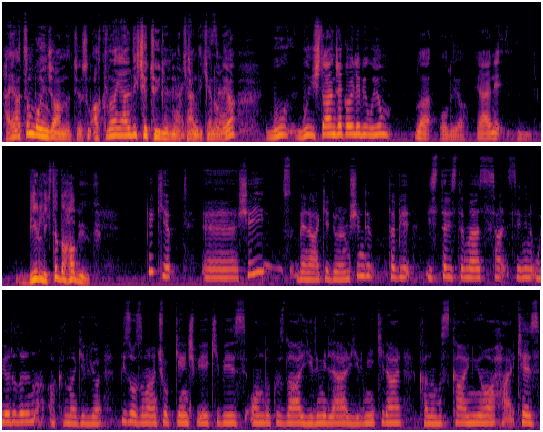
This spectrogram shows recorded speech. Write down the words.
Hayatın boyunca anlatıyorsun. Aklına geldikçe tüylerin diken diken güzel. oluyor. Bu bu işte ancak öyle bir uyumla oluyor. Yani birlikte daha büyük. Peki eee şeyi merak ediyorum. Şimdi tabii ister istemez sen- senin uyarıların aklıma geliyor. Biz o zaman çok genç bir ekibiz. 19'lar, 20'ler, 22'ler kanımız kaynıyor. Herkes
